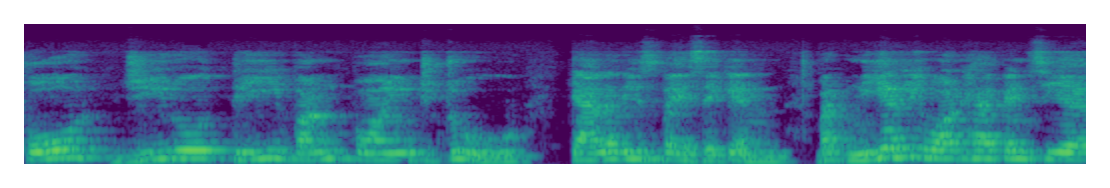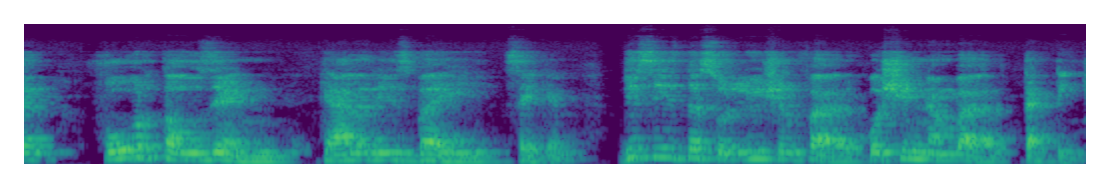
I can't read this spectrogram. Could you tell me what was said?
4031.2 calories by second. But nearly what happens here? 4000 calories by second. This is the solution for question number 13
